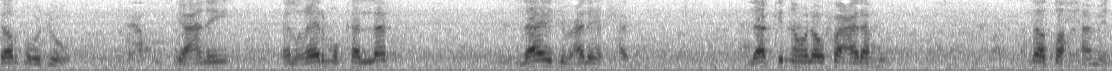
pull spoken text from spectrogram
شرط وجوب. يعني الغير مكلف لا يجب عليه الحج لكنه لو فعله لا صح منه.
